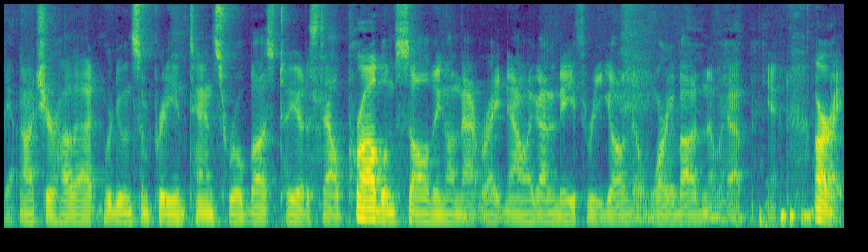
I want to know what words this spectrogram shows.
yeah. Not sure how that. We're doing some pretty intense, robust Toyota style problem solving on that right now. I got an A3 going. Don't worry about it. Never happened yet. All right.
